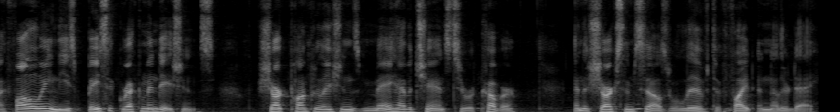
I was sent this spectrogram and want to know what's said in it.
By following these basic recommendations, shark populations may have a chance to recover and the sharks themselves will live to fight another day.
